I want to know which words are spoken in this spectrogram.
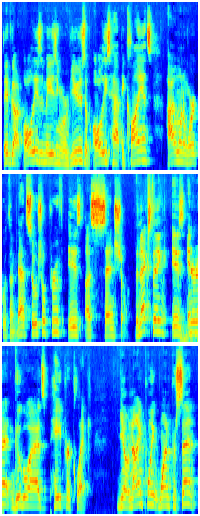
They've got all these amazing reviews of all these happy clients. I want to work with them. That social proof is essential. The next thing is internet Google ads pay per click you know, 9.1%,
